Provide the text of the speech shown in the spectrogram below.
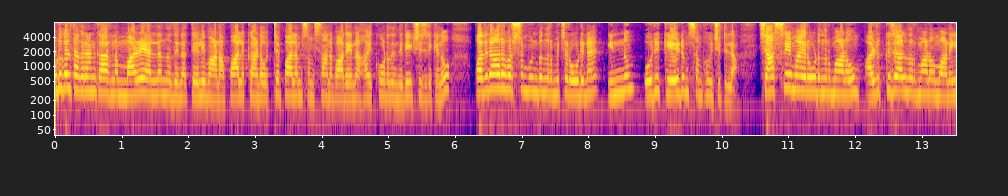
റോഡുകൾ തകരാൻ കാരണം മഴയല്ലെന്നതിന് തെളിവാണ് പാലക്കാട് ഒറ്റപ്പാലം സംസ്ഥാന പാതയെന്ന് ഹൈക്കോടതി നിരീക്ഷിച്ചിരിക്കുന്നു. പതിനാറ് വർഷം മുൻപ് നിർമ്മിച്ച റോഡിന് ഇന്നും ഒരു കേടും സംഭവിച്ചിട്ടില്ല. ശാസ്ത്രീയമായ റോഡ് നിർമ്മാണവും അഴുക്കുചാൽ നിർമ്മാണവുമാണ് ഈ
